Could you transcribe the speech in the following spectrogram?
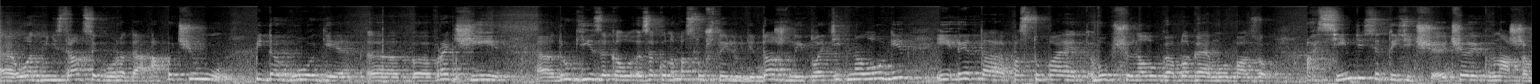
э, у администрации города. А почему педагоги, э, врачи, э, другие законопослушные люди должны платить налоги, и это поступает в общую налогооблагаемую базу, а 70 тысяч человек в нашем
